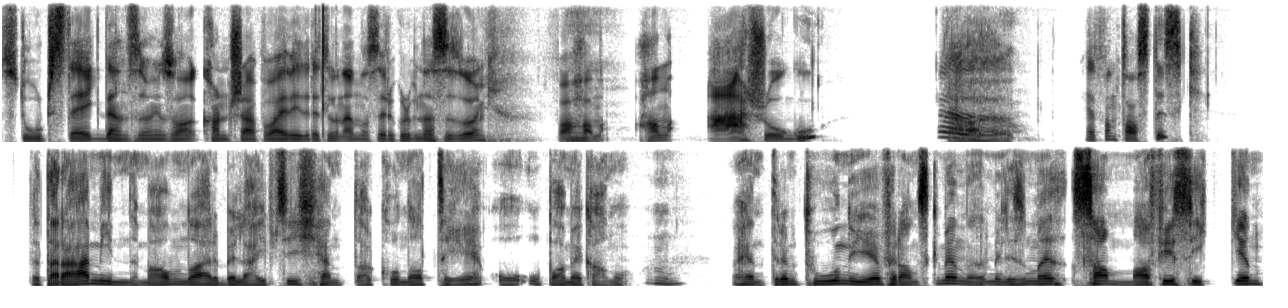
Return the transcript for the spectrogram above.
stort steg denne sesongen, så han kanskje er på vei videre til en enda større klubb neste sesong. For Mm. han, han er så god. Ja. Helt fantastisk. Dette her minner meg om når RB Leipzig henta Konaté og Opamecano. Og henter dem to nye franskmenn med liksom med samme fysikken.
